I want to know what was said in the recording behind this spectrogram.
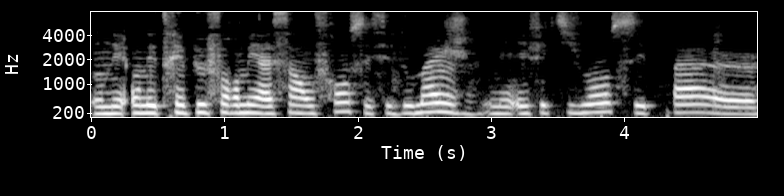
on est, on est très peu formé à ça en France et c'est dommage, mais effectivement, c'est pas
